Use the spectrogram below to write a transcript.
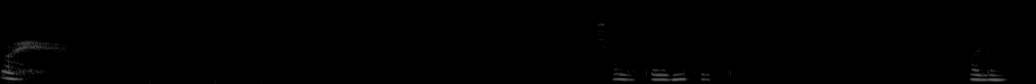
Ay. İnşallah dolabımı karıştırmaz. Hala uyuyor.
